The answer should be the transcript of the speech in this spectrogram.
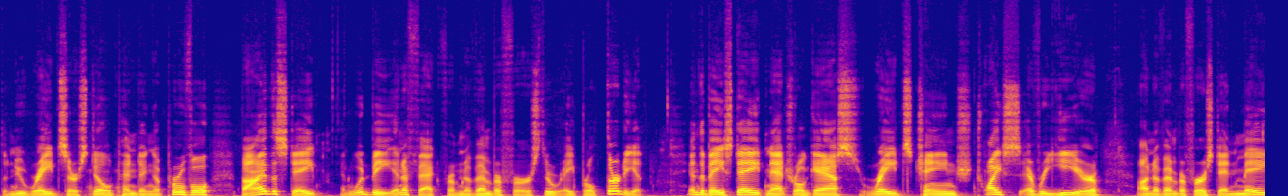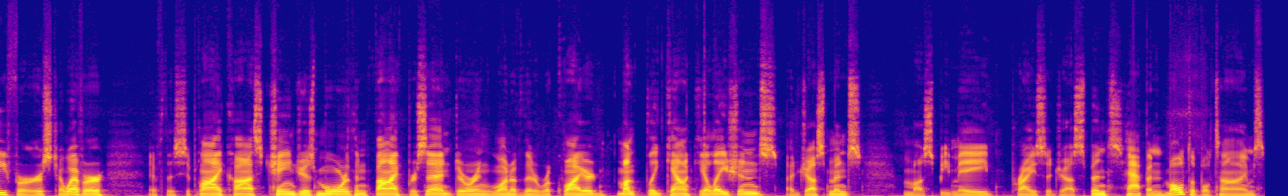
The new rates are still pending approval by the state and would be in effect from November 1st through April 30th. In the Bay State, natural gas rates change twice every year on November 1st and May 1st. However, if the supply cost changes more than 5% during one of the required monthly calculations, adjustments must be made. Price adjustments happened multiple times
